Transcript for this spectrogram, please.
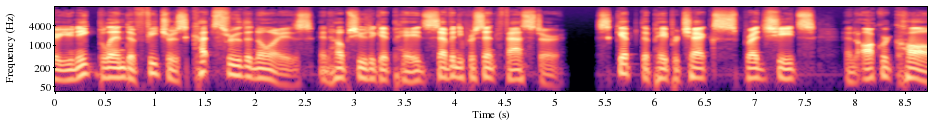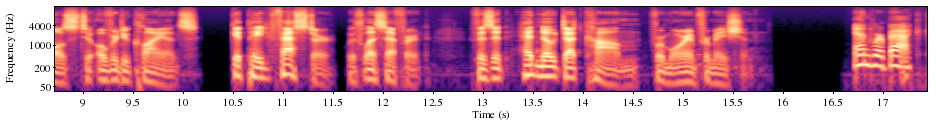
Their unique blend of features cuts through the noise and helps you to get paid 70% faster. Skip the paper checks, spreadsheets, and awkward calls to overdue clients. Get paid faster with less effort. Visit headnote.com for more information. And we're back.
